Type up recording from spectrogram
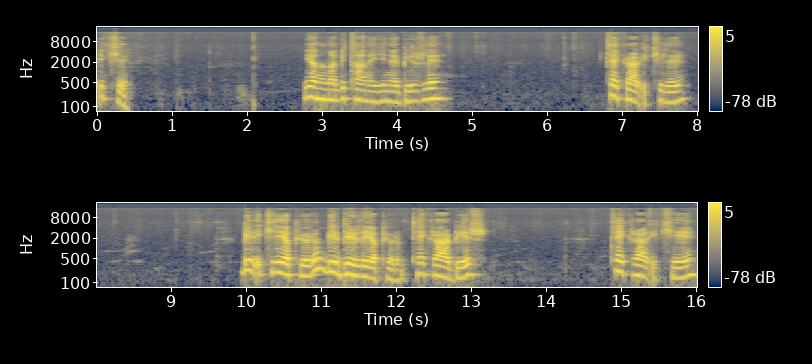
2 yanına bir tane yine birli. Tekrar ikili. Bir ikili yapıyorum bir birli yapıyorum. Tekrar bir. Tekrar iki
